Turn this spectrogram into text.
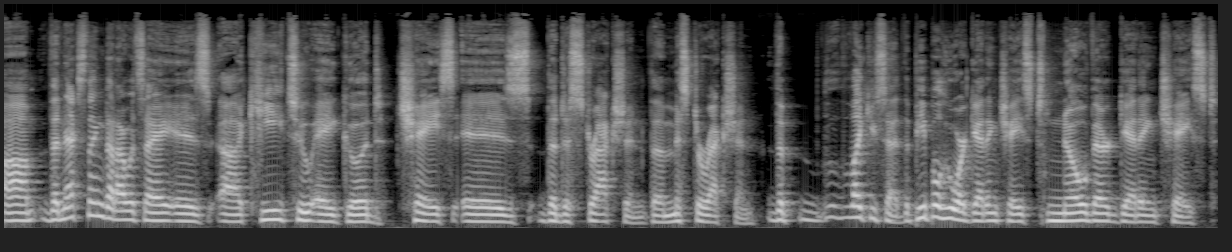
Um, the next thing that I would say is uh, key to a good chase is the distraction, the misdirection. The like you said, the people who are getting chased know they're getting chased.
